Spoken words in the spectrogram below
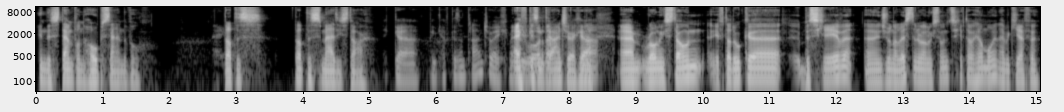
in de stem van Hope Sandoval. Dat is, dat is Mazzy Star. Ik uh, denk even een traantje weg. Met die Even een traantje weg, ja. Ehm, Rolling Stone heeft dat ook eh, beschreven. een journalist in Rolling Stone schreef dat heel mooi. Dan heb ik hier even,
